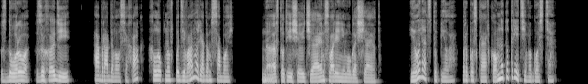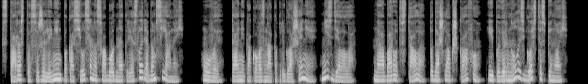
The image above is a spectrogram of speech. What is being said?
здорово, заходи», — обрадовался Хак, хлопнув по дивану рядом с собой. Нас тут еще и чаем с вареньем угощают». И Оля отступила, пропуская в комнату третьего гостя. Староста с сожалением покосился на свободное кресло рядом с Яной. Увы, та никакого знака приглашения не сделала. Наоборот, встала, подошла к шкафу и повернулась к гостю спиной.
